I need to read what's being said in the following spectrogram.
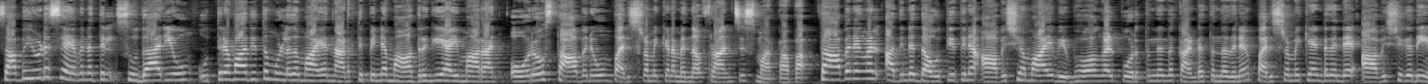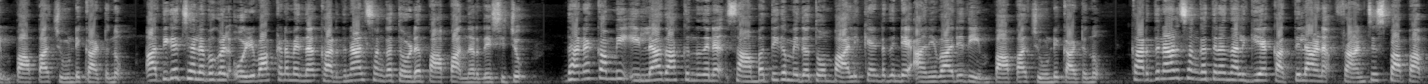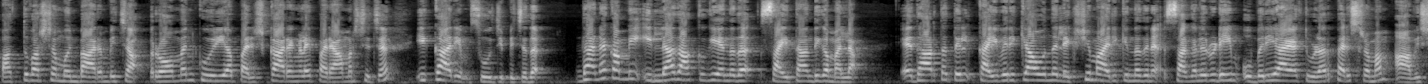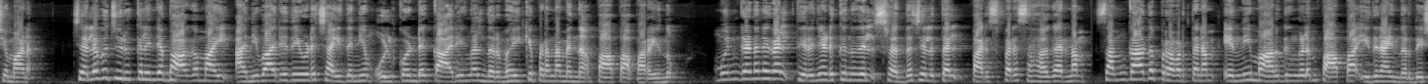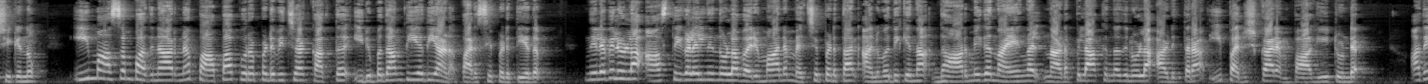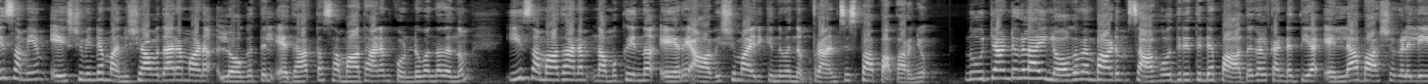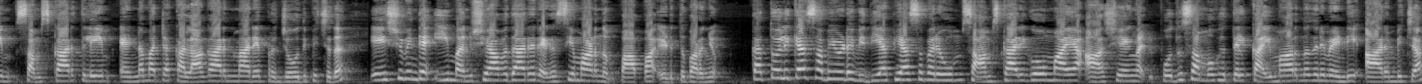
സഭയുടെ സേവനത്തിൽ സുതാര്യവും ഉത്തരവാദിത്തമുള്ളതുമായ നടത്തിപ്പിന്റെ മാതൃകയായി മാറാൻ ഓരോ സ്ഥാപനവും പരിശ്രമിക്കണമെന്ന് ഫ്രാൻസിസ് മാർപ്പാപ്പ. സ്ഥാപനങ്ങൾ അതിന്റെ ദൌത്യത്തിന് ആവശ്യമായ വിഭവങ്ങൾ പുറത്തുനിന്ന് കണ്ടെത്തുന്നതിന് പരിശ്രമിക്കേണ്ടതിന്റെ ആവശ്യകതയും പാപ്പ ചൂണ്ടിക്കാട്ടുന്നു. അധിക ചെലവുകൾ ഒഴിവാക്കണമെന്ന് കർദിനാൾ സംഘത്തോട് പാപ്പ നിർദ്ദേശിച്ചു. ധനക്കമ്മി ഇല്ലാതാക്കുന്നതിന് സാമ്പത്തിക മിതത്വം പാലിക്കേണ്ടതിന്റെ അനിവാര്യതയും പാപ്പ ചൂണ്ടിക്കാട്ടുന്നു. കർദിനാൾ സംഘത്തിന് നൽകിയ കത്തിലാണ് ഫ്രാൻസിസ് പാപ്പ പത്തു വർഷം മുൻപ് ആരംഭിച്ച റോമൻ കൂരിയ പരിഷ്കാരങ്ങളെ പരാമർശിച്ച് ഇക്കാര്യം സൂചിപ്പിച്ചത്. ധനകമ്മി ഇല്ലാതാക്കുകയെന്നത് സൈദ്ധാന്തികമല്ല. യഥാർത്ഥത്തിൽ കൈവരിക്കാവുന്ന ലക്ഷ്യമായിരിക്കുന്നതിന് സകലരുടെയും ഉപരിയായ തുടർ പരിശ്രമം ആവശ്യമാണ്. ചെലവ് ചുരുക്കലിന്റെ ഭാഗമായി അനിവാര്യതയുടെ ചൈതന്യം ഉൾക്കൊണ്ട് കാര്യങ്ങൾ നിർവഹിക്കപ്പെടണമെന്ന് പാപ്പ പറയുന്നു. മുൻഗണനകൾ തിരഞ്ഞെടുക്കുന്നതിൽ ശ്രദ്ധ ചെലുത്തൽ പരസ്പര സഹകരണം സംഘാത പ്രവർത്തനം എന്നീ മാർഗങ്ങളും പാപ്പ ഇതിനായി നിർദ്ദേശിക്കുന്നു. ഈ മാസം പതിനാറിന് പാപ്പ പുറപ്പെടുവിച്ച കത്ത് ഇരുപതാം തീയതിയാണ് പരസ്യപ്പെടുത്തിയത്. നിലവിലുള്ള ആസ്തികളിൽ നിന്നുള്ള വരുമാനം മെച്ചപ്പെടുത്താൻ അനുവദിക്കുന്ന ധാർമ്മിക നയങ്ങൾ നടപ്പിലാക്കുന്നതിനുള്ള അടിത്തറ ഈ പരിഷ്കാരം പാകിയിട്ടുണ്ട്. അതേസമയം യേശുവിന്റെ മനുഷ്യാവതാരമാണ് ലോകത്തിൽ യഥാർത്ഥ സമാധാനം കൊണ്ടുവന്നതെന്നും ഈ സമാധാനം നമുക്ക് ഇന്ന് ഏറെ ആവശ്യമായിരിക്കുന്നുവെന്നും ഫ്രാൻസിസ് പാപ്പ പറഞ്ഞു. നൂറ്റാണ്ടുകളായി ലോകമെമ്പാടും സാഹോദര്യത്തിന്റെ പാതകൾ കണ്ടെത്തിയ എല്ലാ ഭാഷകളിലെയും സംസ്കാരത്തിലെയും എണ്ണമറ്റ കലാകാരന്മാരെ പ്രചോദിപ്പിച്ചത് യേശുവിന്റെ ഈ മനുഷ്യാവതാര രഹസ്യമാണെന്നും പാപ്പ എടുത്തു പറഞ്ഞു. കത്തോലിക്ക സഭയുടെ വിദ്യാഭ്യാസപരവും സാംസ്കാരികവുമായ ആശയങ്ങൾ പൊതുസമൂഹത്തിൽ കൈമാറുന്നതിനു വേണ്ടി ആരംഭിച്ച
